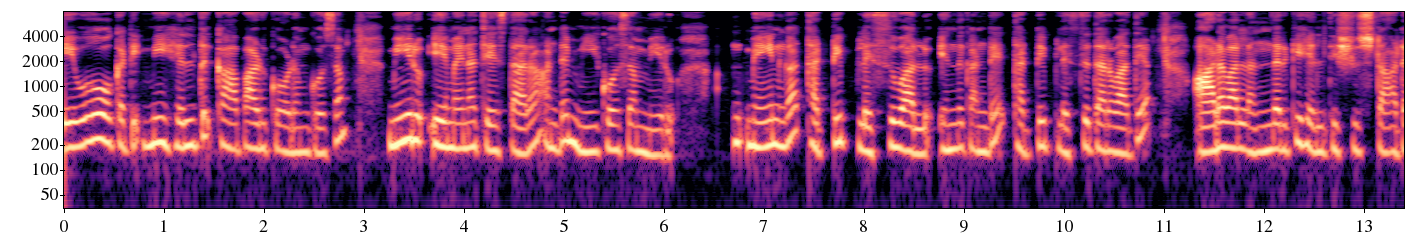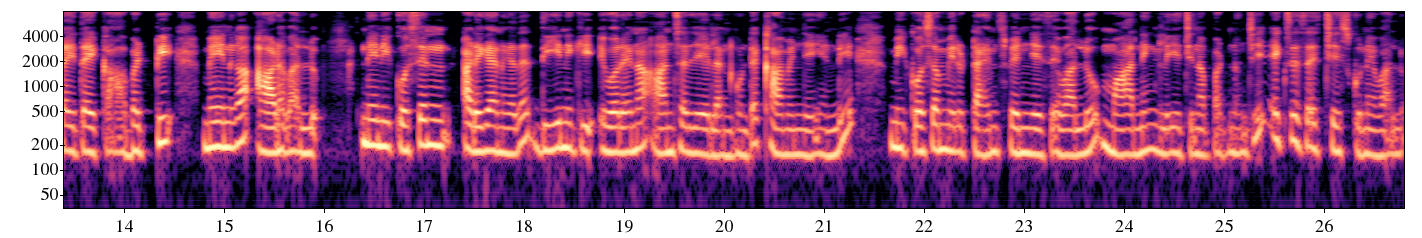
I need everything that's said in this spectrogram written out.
ఏవో ఒకటి మీ హెల్త్ కాపాడుకోవడం కోసం మీరు ఏమైనా చేస్తారా? అంటే మీకోసం మీరు. మెయిన్‌గా 30 ప్లస్ వాళ్ళు. ఎందుకంటే 30 ప్లస్ తర్వాతే ఆడవాళ్ళందరికీ హెల్త్ ఇష్యూస్ స్టార్ట్ అవుతాయి కాబట్టి మెయిన్‌గా ఆడవాళ్ళు. నేను ఈ క్వశ్చన్ అడిగాను కదా దీనికి ఎవరైనా ఆన్సర్ చేయాలనుకుంటే కామెంట్ చేయండి. మీకోసం మీరు టైం స్పెండ్ చేసేవాళ్ళు, మార్నింగ్ లేచినప్పటి నుంచి ఎక్సర్సైజ్ చేసుకునేవాళ్ళు.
